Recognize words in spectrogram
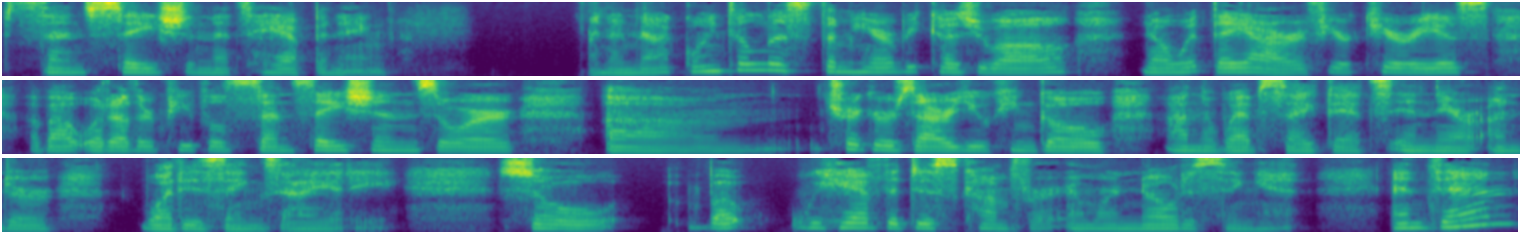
sensation that's happening. And I'm not going to list them here because you all know what they are. If you're curious about what other people's sensations or um, triggers are, you can go on the website that's in there under what is anxiety. So, but we have the discomfort and we're noticing it. And then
